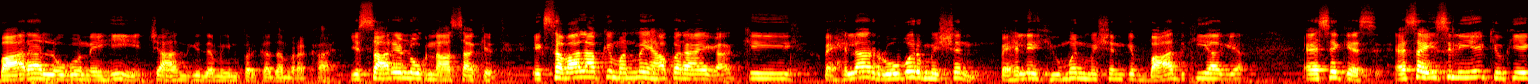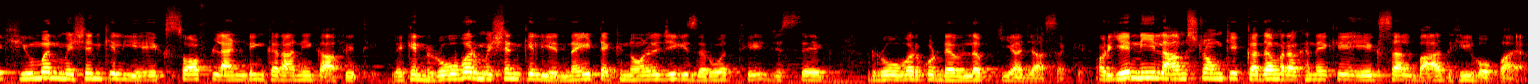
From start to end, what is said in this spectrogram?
12 लोगों ने ही चाँद की ज़मीन पर कदम रखा है। ये सारे लोग नासा के थे। एक सवाल आपके मन में यहाँ पर आएगा कि पहला रोवर मिशन पहले ह्यूमन मिशन के बाद किया गया? ऐसे कैसे? ऐसा इसलिए क्योंकि एक ह्यूमन मिशन के लिए एक सॉफ्ट लैंडिंग करानी काफ़ी थी। लेकिन रोवर मिशन के लिए नई टेक्नोलॉजी की ज़रूरत थी, जिससे एक रोवर को डेवलप किया जा सके। और ये नील आर्मस्ट्रॉन्ग के कदम रखने के एक साल बाद ही हो पाया।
